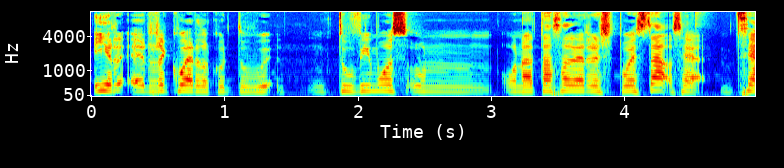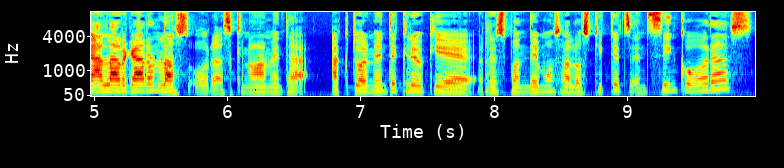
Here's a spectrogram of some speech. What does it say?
y re- recuerdo que tuvi- tuvimos un- una tasa de respuesta, o sea, se alargaron las horas, que normalmente actualmente creo que respondemos a los tickets en cinco horas.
